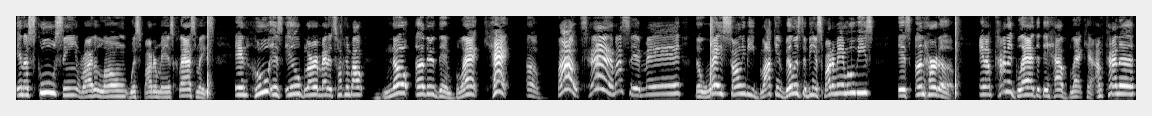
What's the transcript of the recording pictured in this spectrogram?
in a school scene right along with Spider-Man's classmates. And who is ill blurred matter talking about? No other than Black Cat. About time. I said, man, the way Sony be blocking villains to be in Spider-Man movies is unheard of. And I'm kind of glad that they have Black Cat. I'm kind of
